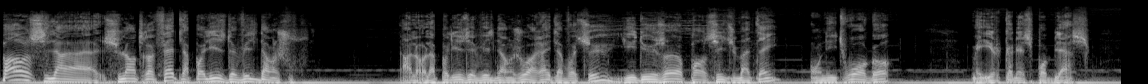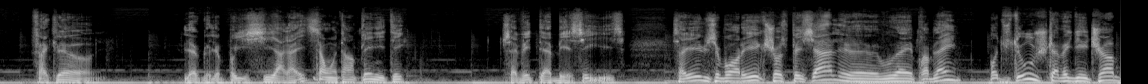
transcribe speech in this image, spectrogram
Passe la, sur l'entrefaite la police de Ville d'Anjou. Alors, la police de Ville d'Anjou arrête la voiture. Il est deux heures passées du matin. On est trois gars, mais ils reconnaissent pas Blas. Fait que là, le, le policier arrête. Ils sont en plein été. Savez, t'es abaissé. Salut, M. Poirier, quelque chose de spécial? Euh, vous avez un problème? Pas du tout, je suis avec des chums.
